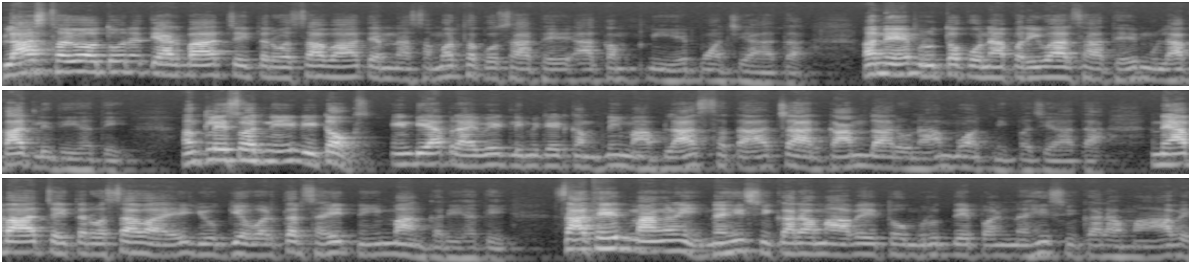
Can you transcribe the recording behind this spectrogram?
બ્લાસ્ટ થયો હતો અને ત્યારબાદ ચૈતર વસાવા તેમના સમર્થકો સાથે આ કંપનીએ પહોંચ્યા હતા અને મૃતકોના પરિવાર સાથે મુલાકાત લીધી હતી. અંકલેશ્વરની ડિટોક્સ ઇન્ડિયા પ્રાઇવેટ લિમિટેડ કંપનીમાં બ્લાસ્ટ થતા ચાર કામદારોના મોત નીપજ્યા હતા અને આ બાદ ચૈતર વસાવાએ યોગ્ય વળતર સહિતની માંગ કરી હતી. સાથે જ માંગણી નહીં સ્વીકારવામાં આવે તો મૃતદેહ પણ નહીં સ્વીકારવામાં આવે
